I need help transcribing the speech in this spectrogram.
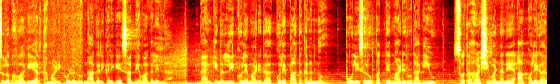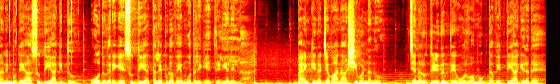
ಸುಲಭವಾಗಿ ಅರ್ಥ ಮಾಡಿಕೊಳ್ಳಲು ನಾಗರಿಕರಿಗೆ ಸಾಧ್ಯವಾಗಲಿಲ್ಲ. ಬ್ಯಾಂಕಿನಲ್ಲಿ ಕೊಲೆ ಮಾಡಿದ ಕೊಲೆಪಾತಕನನ್ನು ಪೊಲೀಸರು ಪತ್ತೆ ಮಾಡಿರುವುದಾಗಿಯೂ ಸ್ವತಃ ಶಿವಣ್ಣನೇ ಆ ಕೊಲೆಗಾರನೆಂಬುದೇ ಆ ಸುದ್ದಿಯಾಗಿದ್ದು ಓದುಗರಿಗೆ ಸುದ್ದಿಯ ತಲೆಬುಡವೇ ಮೊದಲಿಗೆ ತಿಳಿಯಲಿಲ್ಲ. ಬ್ಯಾಂಕಿನ ಜವಾನ ಶಿವಣ್ಣನು ಜನರು ತಿಳಿದಂತೆ ಓರ್ವ ಮುಗ್ಧ ವ್ಯಕ್ತಿಯಾಗಿರದೆ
